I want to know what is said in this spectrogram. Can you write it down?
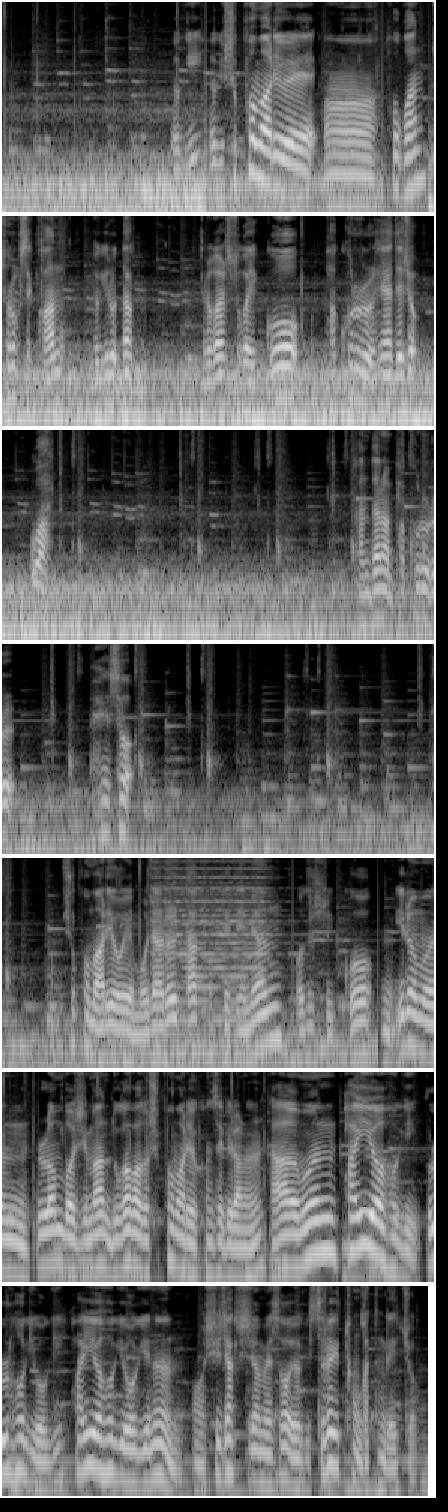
여기 여기 슈퍼 마리오의 어 소관 초록색 관 여기로 딱 들어갈 수가 있고 파쿠르를 해야 되죠. 와. 간단한 파쿠르를 해서 슈퍼마리오의 모자를 딱 벗게 되면 얻을 수 있고 음, 이름은 플럼버지만 누가 봐도 슈퍼마리오 컨셉이라는. 다음은 파이어 허기 불 허기 오기. 파이어 허기 오기는 어, 시작 지점에서 여기 쓰레기통 같은 게 있죠.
